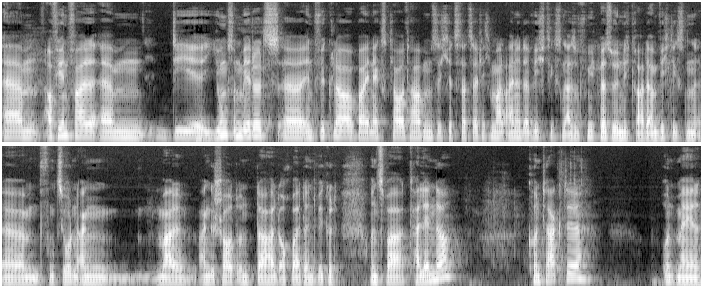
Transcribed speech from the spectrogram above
ähm, auf jeden Fall ähm, die Jungs und Mädels äh, Entwickler bei Nextcloud haben sich jetzt tatsächlich mal eine der wichtigsten, also für mich persönlich gerade am wichtigsten ähm, Funktionen an, mal angeschaut und da halt auch weiterentwickelt. Und zwar Kalender, Kontakte und Mail.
